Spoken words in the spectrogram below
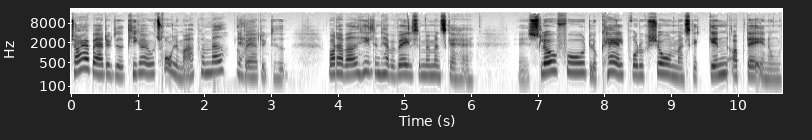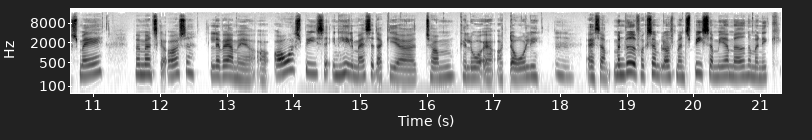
tøj og bæredygtighed, kigger jo utrolig meget på mad og ja. Ja. bæredygtighed. Hvor der har været hele den her bevægelse med, at man skal have øh, slow food, lokal produktion, man skal genopdage nogle smage, men man skal også lade være med at overspise en hel masse, der giver tomme kalorier og dårlig. Mm. Altså, man ved for eksempel også, at man spiser mere mad, når man ikke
